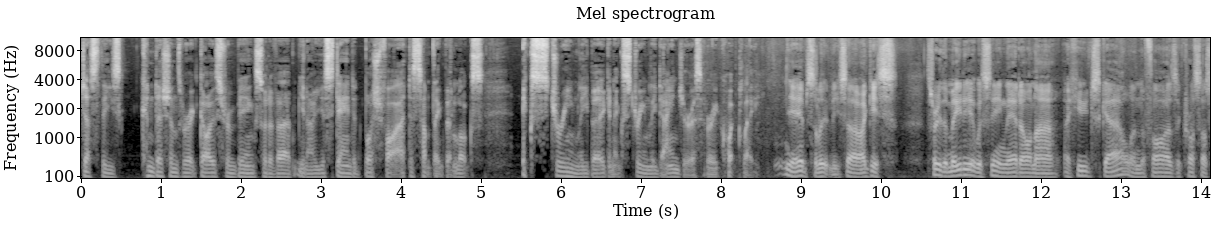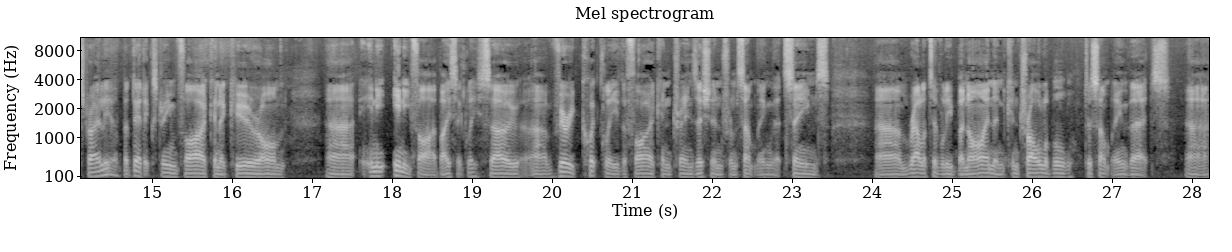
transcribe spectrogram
Just these conditions where it goes from being sort of a, you know, your standard bushfire to something that looks extremely big and extremely dangerous very quickly. Yeah, absolutely. So I guess through the media, we're seeing that on a, a huge scale in the fires across Australia, but that extreme fire can occur on uh, any any fire basically. So uh, very quickly the fire can transition from something that seems um, relatively benign and controllable to something that's uh,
